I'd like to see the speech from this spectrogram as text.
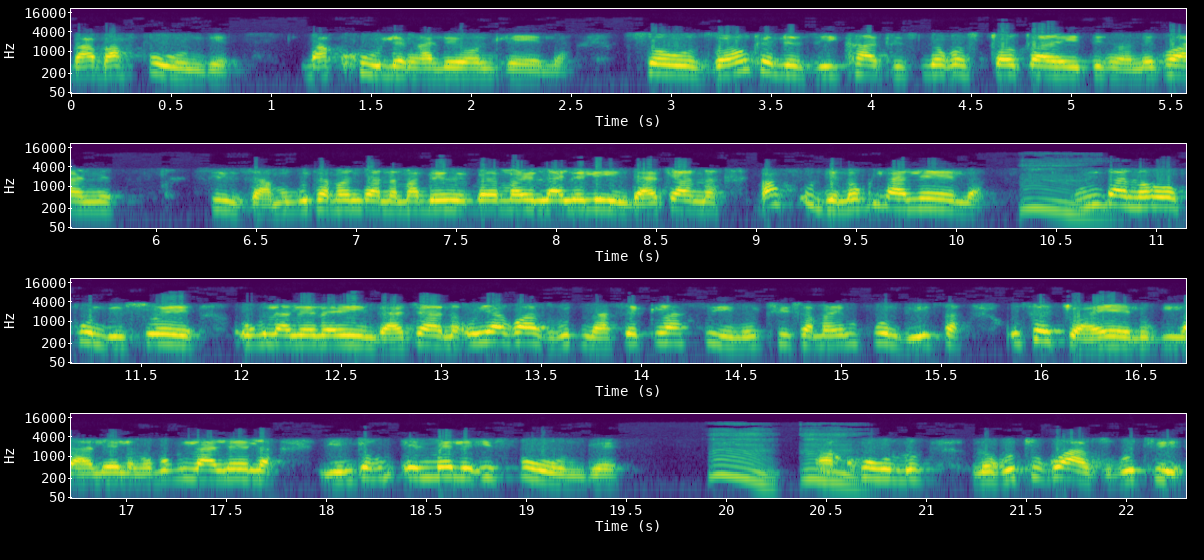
babafunde bakhule ngaleyo ndlela. So zonke lezi ikhathi siloko sicoca izinganekwane sizama ukuthi abantwana mayilalela iy'ndatshana bafunde nokulalela. Umntwana ofundiswe ukulalela iy'ndatshana uyakwazi ukuthi naseklasini uthisha uma imfundisa usejwayele ukulalela ngoba ukulalela yinto emele ifundwe. Mm, mm. kakhulu nokuthi ukwazi ukuthi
